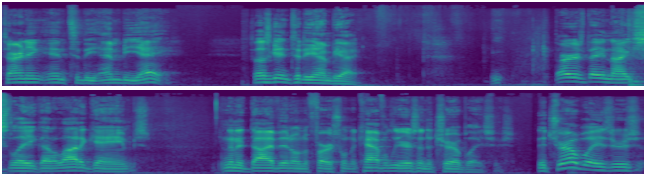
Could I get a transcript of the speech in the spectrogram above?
turning into the NBA. So let's get into the NBA. Thursday night slate got a lot of games. I'm going to dive in on the first one the Cavaliers and the Trailblazers. The Trailblazers,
